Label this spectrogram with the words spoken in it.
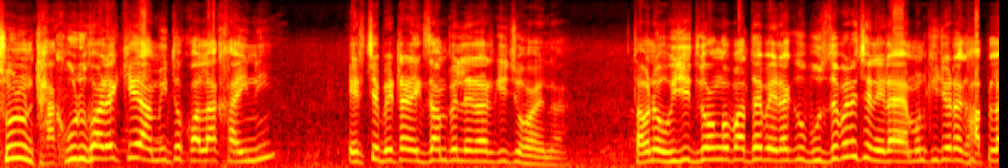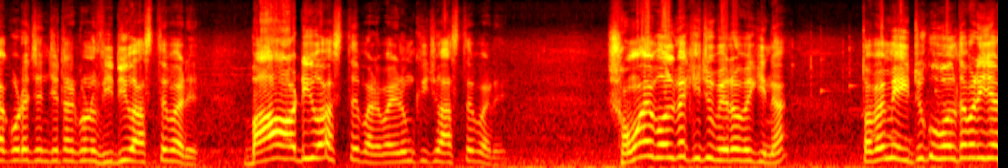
শুনুন, ঠাকুর ঘরে কে? আমি তো কলা খাইনি। এর চেয়ে বেটার এক্সাম্পল এর আর কিছু হয় না। তার মানে অভিজিৎ গঙ্গোপাধ্যায়, এরা কেউ বুঝতে পেরেছেন? এরা এমন কিছু একটা ঘাপলা করেছেন যেটার কোনো ভিডিও আসতে পারে, বা অডিও আসতে পারে, বা এরকম কিছু আসতে পারে। সময় বলবে, কিছু বেরোবে কি না তবে আমি এইটুকু বলতে পারি যে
